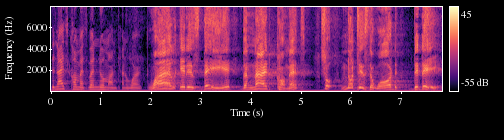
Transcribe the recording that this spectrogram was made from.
The night cometh when no man can work. While it is day, the night cometh. So notice the word the day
